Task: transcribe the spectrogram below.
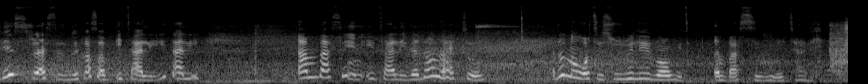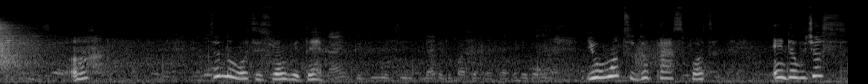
this stress is because of Italy. Italy, embassy in Italy, they don't like to I don't know what is really wrong with embassy in Italy. Huh? don't know what is wrong with them. You want to do passport, and they will just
